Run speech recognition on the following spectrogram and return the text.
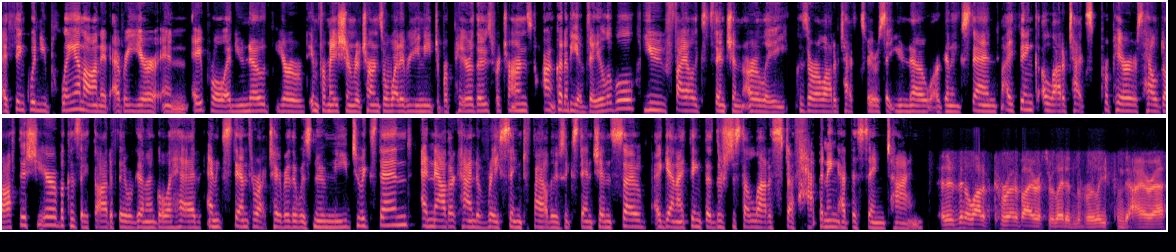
I think when you plan on it every year in April and you know your information returns or whatever you need to prepare those returns aren't going to be available, you file extension early because there are a lot of taxpayers that you know are going to extend. I think a lot of tax preparers held off this year because they thought if they were going to go ahead and extend through October, there was no need to extend. And now they're kind of racing to file those extensions. So, again, I think that there's just a lot of stuff happening at the same time. There's been a lot of coronavirus related relief from the IRS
